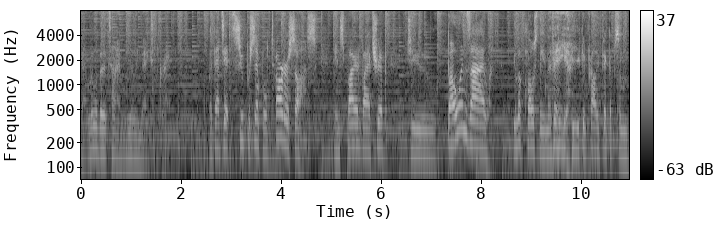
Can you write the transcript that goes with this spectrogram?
That little bit of time really makes it great. But that's it. Super simple tartar sauce, inspired by a trip to Bowen's Island. If you look closely in the video, you can probably pick up some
